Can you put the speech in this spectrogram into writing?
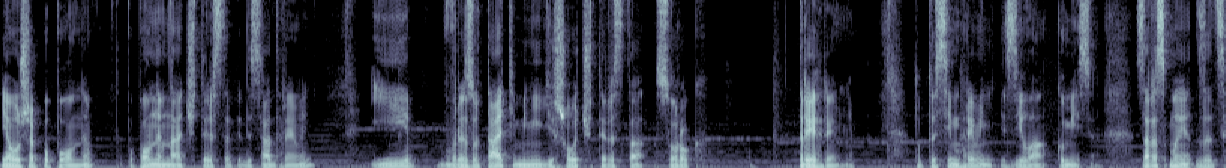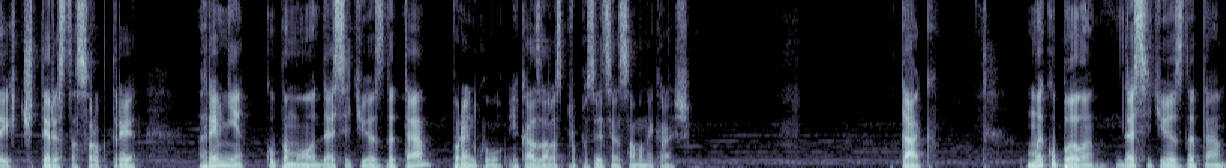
Я вже поповнив. Поповнив на 450 гривень. І в результаті мені дійшло 443 гривні. Тобто 7 гривень з'їла комісія. Зараз ми за цих 443 гривні купимо 10 USDT по ринку, яка зараз пропозиція саме найкраща. Так, ми купили 10 USDT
